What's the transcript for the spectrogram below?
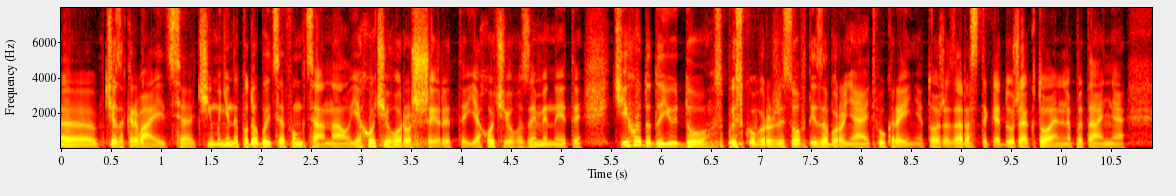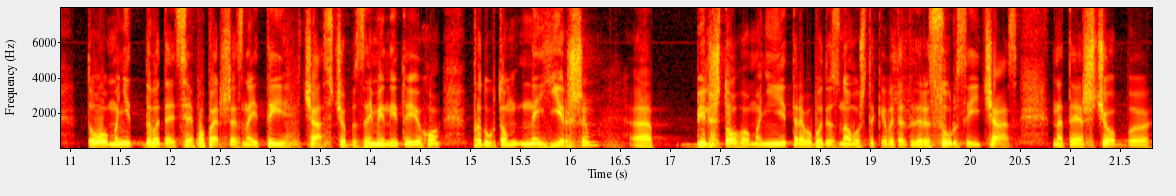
е, чи закривається, чи мені не подобається функціонал, я хочу його розширити, я хочу його замінити, чи його додають до списку ворожий софт і забороняють в Україні. Теж зараз таке дуже актуальне питання. То мені доведеться, по-перше, знайти час, щоб замінити його продуктом не гіршим. Більш того, мені треба буде знову ж таки витратити ресурси і час на те, щоб е,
